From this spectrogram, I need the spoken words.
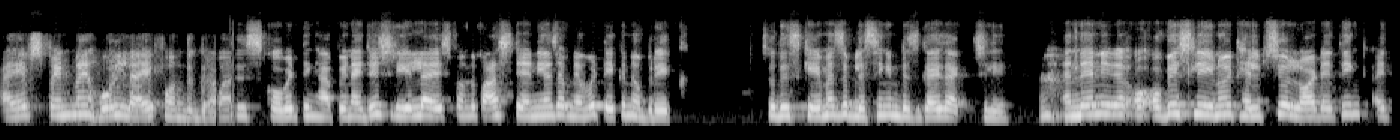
I have spent my whole life on the ground. This COVID thing happened. I just realized from the past 10 years, I've never taken a break. So this came as a blessing in disguise, actually. And then it, obviously, you know, it helps you a lot. I think I,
